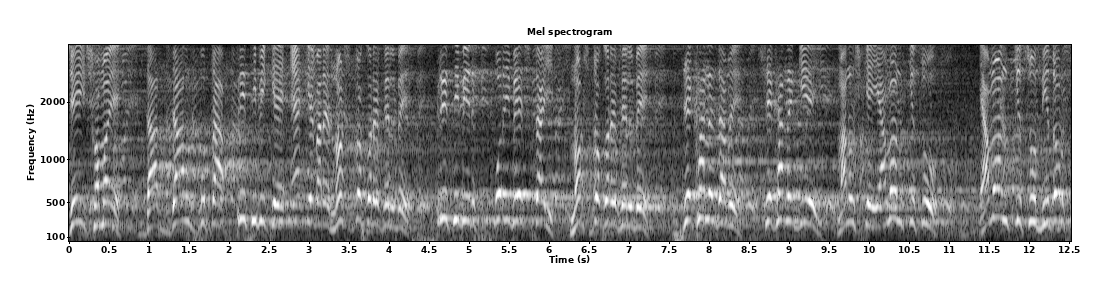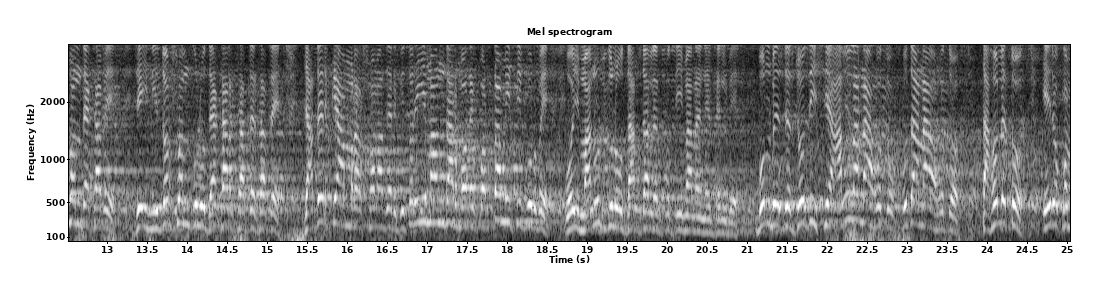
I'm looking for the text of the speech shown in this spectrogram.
যেই সময়ে দাজ্জাল গোটা পৃথিবীকে একেবারে নষ্ট করে ফেলবে, পৃথিবীর পরিবেশটাই নষ্ট করে ফেলবে, যেখানে যাবে সেখানে গিয়েই মানুষকে এমন কিছু এমন কিছু নিদর্শন দেখাবে, যেই নিদর্শনগুলো দেখার সাথে সাথে যাদেরকে আমরা সমাজের ভিতরে ইমানদার মনে করতাম ইতিপূর্বে, ওই মানুষগুলো দাজ্জালের প্রতি ইমান এনে ফেলবে। বলবে যে, যদি সে আল্লাহ না হতো, খুদা না হতো, তাহলে তো এরকম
